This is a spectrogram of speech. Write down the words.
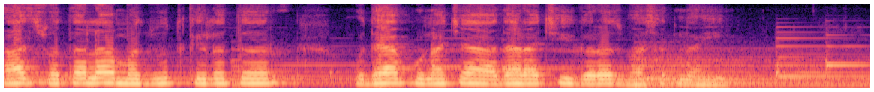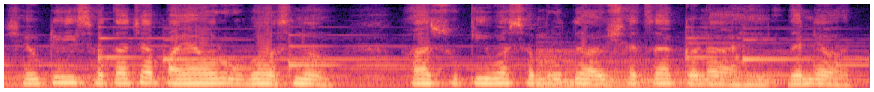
आज स्वतःला मजबूत केलं तर उद्या कुणाच्या आधाराची गरज भासत नाही. शेवटी स्वतःच्या पायावर उभं असणं हा सुखी व समृद्ध आयुष्याचा कणा आहे. धन्यवाद.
